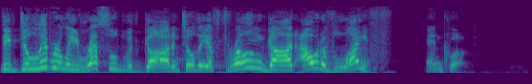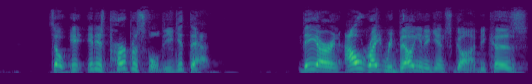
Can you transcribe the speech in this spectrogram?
They've deliberately wrestled with God until they have thrown God out of life. End quote. So it, it is purposeful. Do you get that? They are an outright rebellion against God because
